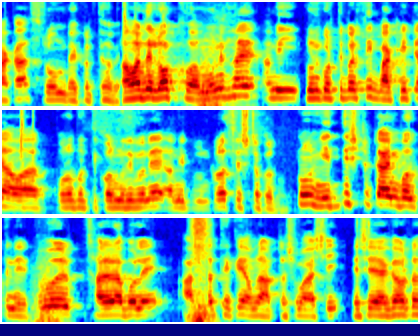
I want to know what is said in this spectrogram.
টাকা, শ্রম ব্যয় করতে হবে। আমাদের লক্ষ্য মনে হয় আমি পূরণ করতে পারছি, বাকিটা আমার পরবর্তী কর্মজীবনে আমি পূরণ করার চেষ্টা করব। কোনো নির্দিষ্ট টাইম বলতে নেই তবু স্যারেরা বলে, আটটা থেকে আমরা আটটার সময় আসি, এসে এগারোটা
